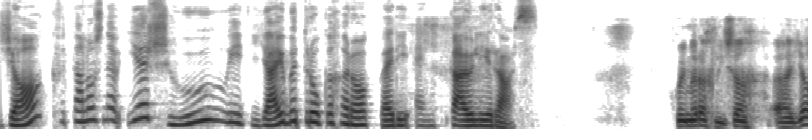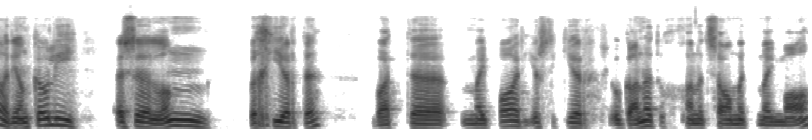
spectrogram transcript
Jacques, vertel ons nou eers hoe het jy betrokke geraak by die Ankouli ras? Goeiemôre Lisa. Uh ja, die Ankouli is 'n lang begeerte wat uh my pa die eerste keer Uganda toe gegaan het saam met my ma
